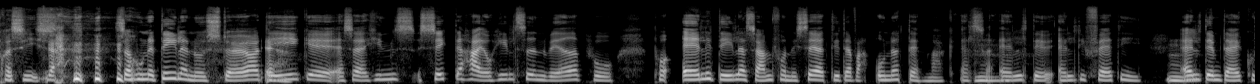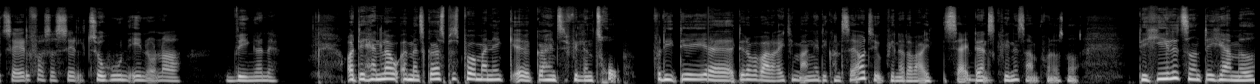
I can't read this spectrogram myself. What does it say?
Præcis. Ja. så hun er del af noget større. Det er Ja. ikke, øh, altså hendes sigte har jo hele tiden været på, på alle dele af samfundet, især det, der var under Danmark. Altså mm. alle, de, alle de fattige, mm. alle dem, der ikke kunne tale for sig selv, tog hun ind under vingerne. Og det handler jo, at man skal også passe på, at man ikke øh, gør hende til filantrop. Fordi det, er, det der var der rigtig mange af de konservative kvinder, der var især i dansk kvindesamfund og sådan noget. Det er hele tiden det her med,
